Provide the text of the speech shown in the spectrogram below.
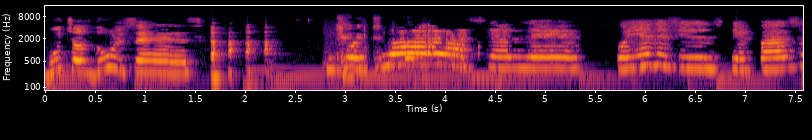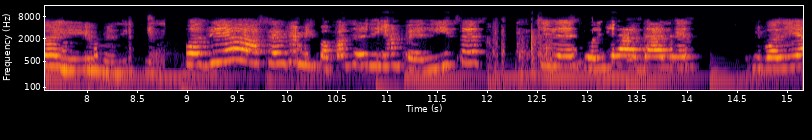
Muchos dulces. A hacerle, voy a decir qué pasa y ellos me dicen. Podría hacer que mis papás serían felices si les podía darles, si podía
